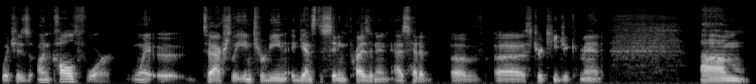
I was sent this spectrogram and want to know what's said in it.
which is uncalled for when, uh, to actually intervene against the sitting president as head of, of uh, strategic command. Um,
